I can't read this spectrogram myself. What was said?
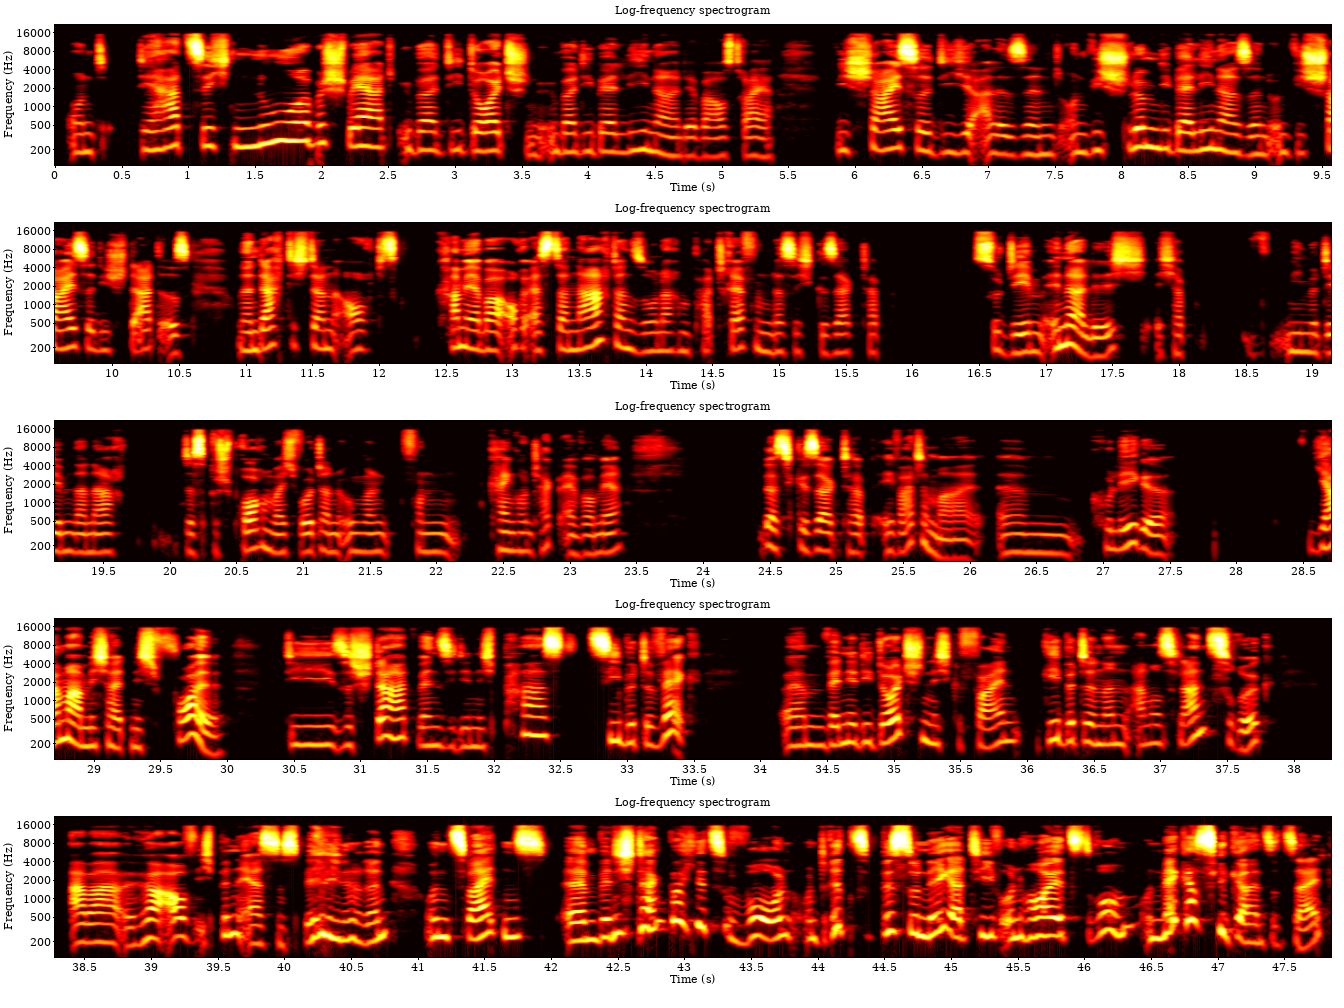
Und der hat sich nur beschwert über die Deutschen, über die Berliner, der war Australier, wie scheiße die hier alle sind und wie schlimm die Berliner sind und wie scheiße die Stadt ist. Und dann dachte ich dann auch, das kam mir aber auch erst danach dann so nach ein paar Treffen, dass ich gesagt habe, Zudem innerlich, ich habe nie mit dem danach das besprochen, weil ich wollte dann irgendwann von keinen Kontakt einfach mehr, dass ich gesagt habe, ey, warte mal, ähm, Kollege, jammer mich halt nicht voll. Diese Stadt, wenn sie dir nicht passt, zieh bitte weg. Ähm, wenn dir die Deutschen nicht gefallen, geh bitte in ein anderes Land zurück. Aber hör auf, ich bin erstens Berlinerin und zweitens ähm, bin ich dankbar, hier zu wohnen und drittens bist du negativ und heulst rum und meckerst die ganze Zeit.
